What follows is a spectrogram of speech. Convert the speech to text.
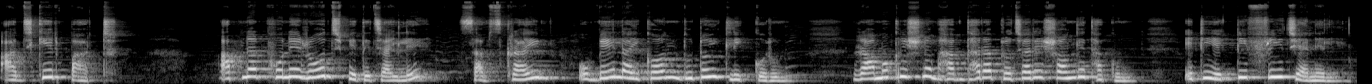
আজকের পাঠ। আপনার ফোনে রোজ পেতে চাইলে সাবস্ক্রাইব ও বেল আইকন দুটোই ক্লিক করুন। রামকৃষ্ণ ভাবধারা প্রচারের সঙ্গে থাকুন। এটি একটি ফ্রি চ্যানেল।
